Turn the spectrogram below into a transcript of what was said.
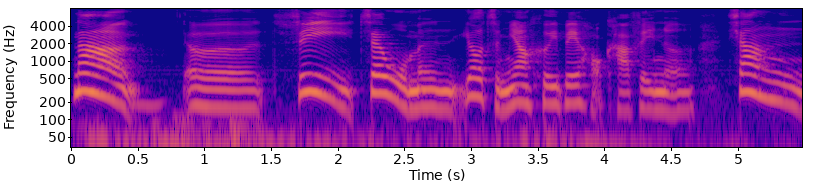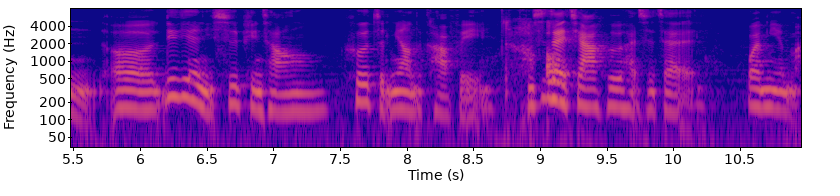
那呃，所以在我们要怎么样喝一杯好咖啡呢？像呃，丽丽，你是平常喝怎么样的咖啡？你是在家喝还是在外面买？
